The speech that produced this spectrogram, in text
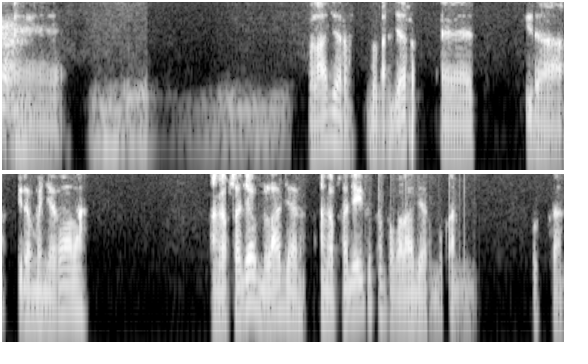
Eh belajar belajar eh tidak tidak menyerah lah anggap saja belajar anggap saja itu tanpa belajar bukan bukan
